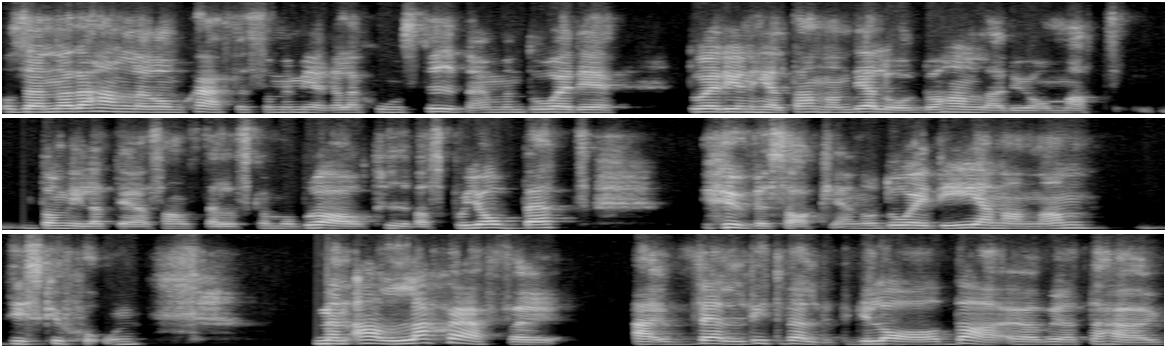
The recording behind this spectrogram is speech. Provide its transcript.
Och sen när det handlar om chefer som är mer relationsdrivna, men då är det då är det en helt annan dialog. Då handlar det om att de vill att deras anställda ska må bra och trivas på jobbet huvudsakligen och då är det en annan diskussion. Men alla chefer är väldigt, väldigt glada över att det här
